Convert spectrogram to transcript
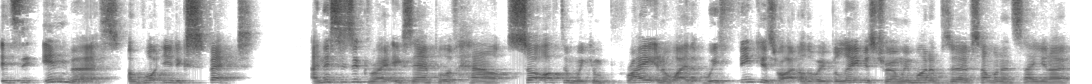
It's the inverse of what you'd expect. And this is a great example of how so often we can pray in a way that we think is right or that we believe is true. And we might observe someone and say, you know,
